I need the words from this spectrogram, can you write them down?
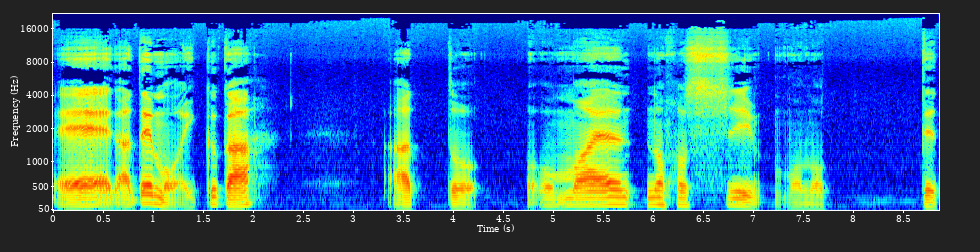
映画でも行くか？あと、お前の欲しいもの手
